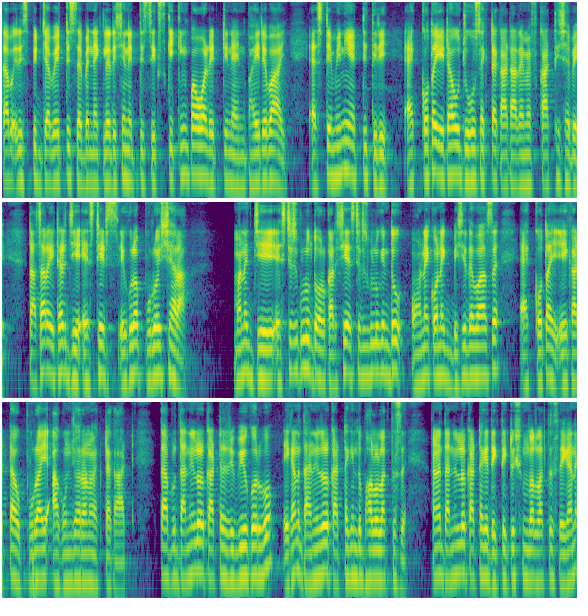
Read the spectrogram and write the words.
তারপর স্পিড যাবে eighty seven acceleration eighty six kicking power eighty nine ভাই রে ভাই স্টেমিনি এইট্টি থ্রি এক কথায় এটাও জোস একটা কার্ড আর এম এফ কার্ড হিসেবে। তাছাড়া এটার যে এস্টেটস এগুলো পুরোই সেরা। মানে যে স্টেটসগুলো দরকার, সেই স্টেটসগুলো কিন্তু অনেক অনেক বেশি দেওয়া আছে। এক কথায় এই কার্ডটাও পুরাই আগুন ঝরানো একটা কার্ড তারপর দানিলোর কার্ডটা রিভিউ করব। এখানে দানিলোর কার্ডটা কিন্তু ভালো লাগতেছে। মানে দানিলোর কার্ডটাকে দেখতে একটু সুন্দর লাগতেছে এখানে।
